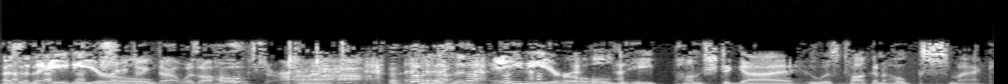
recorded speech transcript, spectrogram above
As an 80 year old. that was a hoax? as an 80 year old, he punched a guy who was talking hoax smack.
